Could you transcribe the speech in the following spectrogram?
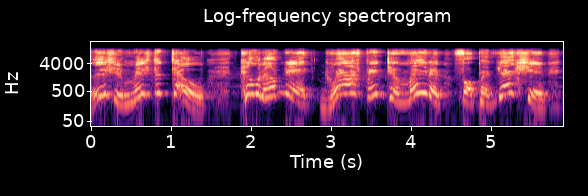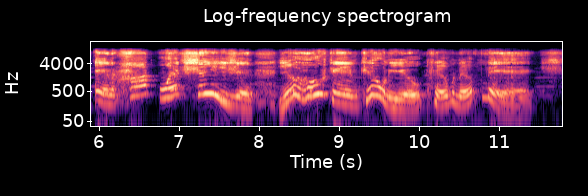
this is Mr. Toe. Coming up next, grafting tomatoes for production in hot, wet season. Your host Antonio coming up next.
